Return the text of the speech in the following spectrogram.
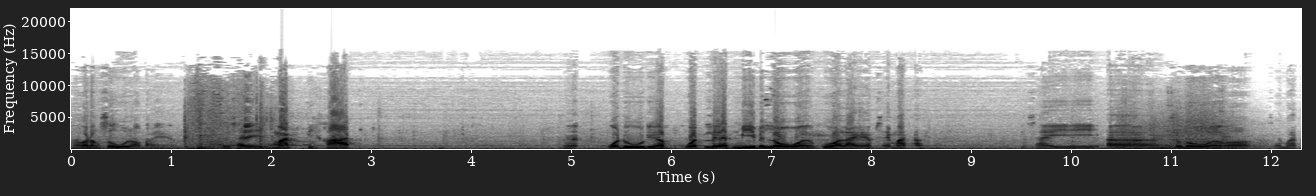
เราก็ต้องสู้เราไปครับใช่หมัดพิฆาตนะหัวดูดิครับขวดเลือดมีเป็นโหลกลัวอะไรครับใช้หมัดครับ จะใช้อ่าโซโลแล้วก็ใช้หมัด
